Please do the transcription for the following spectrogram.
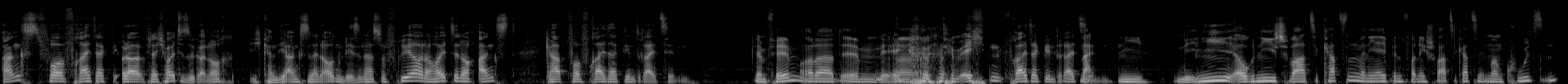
Angst vor Freitag, oder vielleicht heute sogar noch, ich kann die Angst in deinen Augen lesen, hast du früher oder heute noch Angst gehabt vor Freitag, dem 13.? Dem Film oder dem. Nee, Äh, dem echten Freitag, den 13. nein, nie. Nie. Nie, auch nie schwarze Katzen. Wenn ich ehrlich bin, fand ich schwarze Katzen immer am coolsten.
